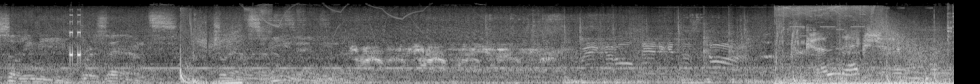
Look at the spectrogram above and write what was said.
Salini presents Trans Feeling. Connection.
